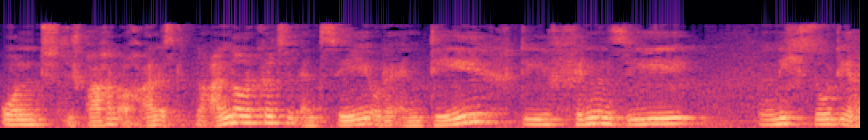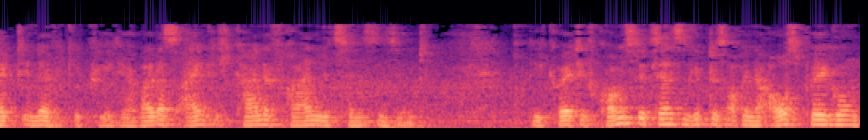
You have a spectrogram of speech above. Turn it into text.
Und Sie sprachen auch an, es gibt noch andere Kürzel, NC oder ND, die finden Sie nicht so direkt in der Wikipedia, weil das eigentlich keine freien Lizenzen sind. Die Creative Commons Lizenzen gibt es auch in der Ausprägung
